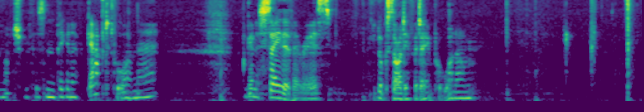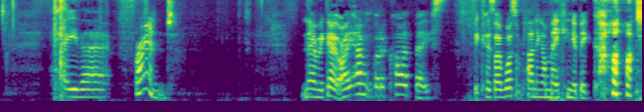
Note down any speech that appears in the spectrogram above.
I'm not sure if there's a big enough gap to put on there. I'm going to say that there is. Looks odd if I don't put one on. Hey there, friend. There we go. I haven't got a card base because I wasn't planning on making a big card.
